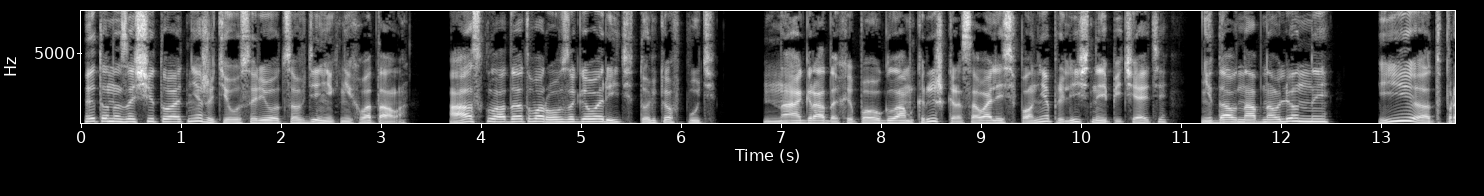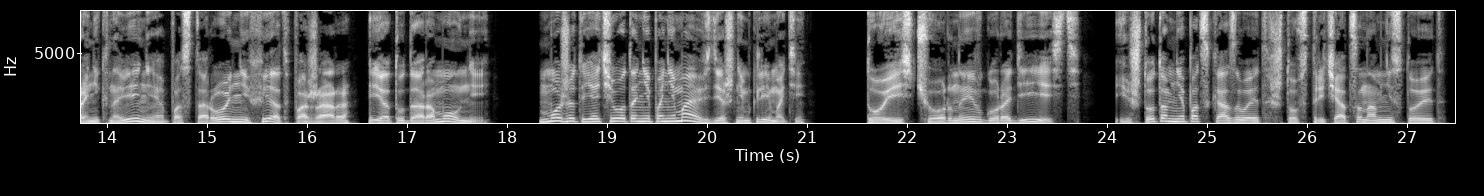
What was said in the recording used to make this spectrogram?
Это на защиту от нежити у сариотцев денег не хватало. А склады от воров заговорить только в путь. На оградах и по углам крыш красовались вполне приличные печати, недавно обновленные, и от проникновения посторонних, и от пожара, и от удара молний. Может, я чего-то не понимаю в здешнем климате. То есть черные в городе есть. И что-то мне подсказывает, что встречаться нам не стоит.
